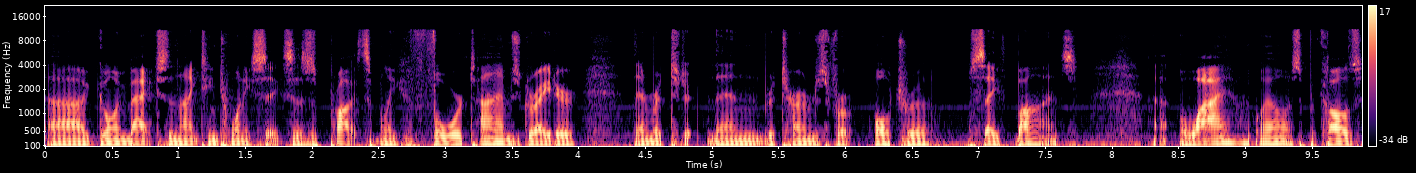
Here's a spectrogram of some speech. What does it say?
uh, going back to 1926 is approximately four times greater than ret- than returns for ultra safe bonds. Uh, why? Well, it's because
